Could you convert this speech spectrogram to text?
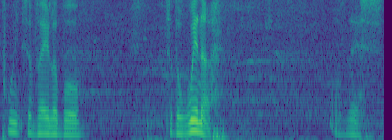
points available to the winner of this.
